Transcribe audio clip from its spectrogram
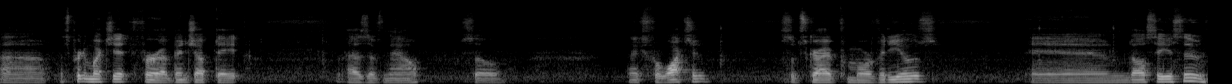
uh, that's pretty much it for a bench update as of now. So, thanks for watching. Subscribe for more videos, and I'll see you soon.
